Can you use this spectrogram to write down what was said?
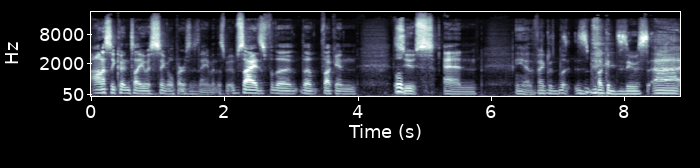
honestly couldn't tell you a single person's name in this movie besides for the the fucking Zeus and Yeah, the fact that fucking Zeus. Uh,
